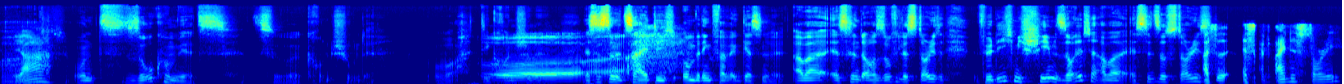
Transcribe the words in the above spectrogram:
Oh, Ja. Und so kommen wir jetzt zur Grundschule. Boah, die Grundschule. Es ist so eine Zeit, die ich unbedingt vergessen will. Aber es sind auch so viele Stories, für die ich mich schämen sollte, aber es sind so Stories. Also, es gibt eine Story,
